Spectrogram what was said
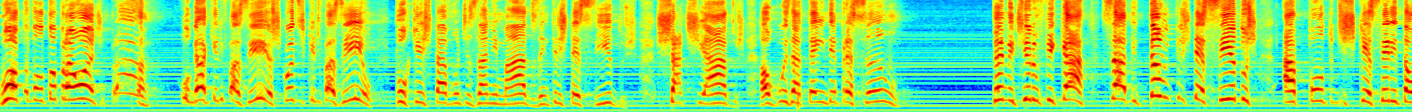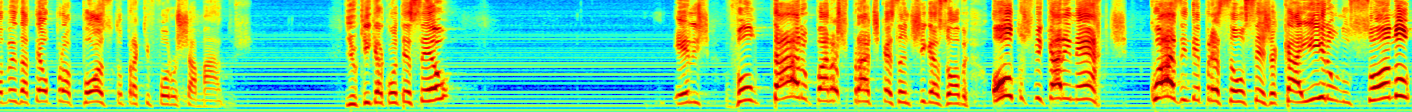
O outro voltou para onde? Para lugar que ele fazia, as coisas que ele faziam, porque estavam desanimados, entristecidos, chateados, alguns até em depressão permitiram ficar, sabe, tão entristecidos a ponto de esquecerem talvez até o propósito para que foram chamados. E o que, que aconteceu? Eles voltaram para as práticas antigas obras, outros ficaram inertes, quase em depressão, ou seja, caíram no sono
